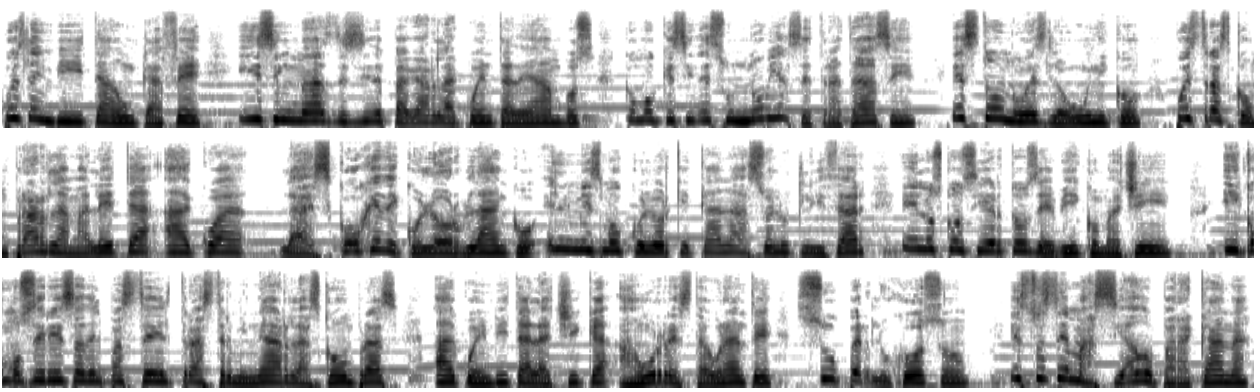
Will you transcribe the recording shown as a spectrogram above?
pues la invita a un café y sin más decide pagar la cuenta de ambos, como que si de su novia se tratase. Esto no es lo único, pues tras comprar la maleta, Aqua la escoge de color blanco, el mismo color que Kana suele utilizar en los conciertos de Biko Machi. Y como cereza del pastel, tras terminar las compras, Aqua invita a la chica a un restaurante súper lujoso. Esto es demasiado para Kana,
